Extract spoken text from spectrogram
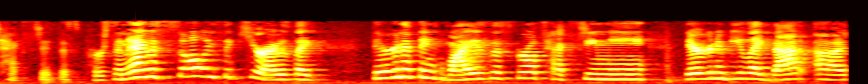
texted this person, and I was so insecure. I was like, they're gonna think, why is this girl texting me? They're gonna be like that. Uh,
